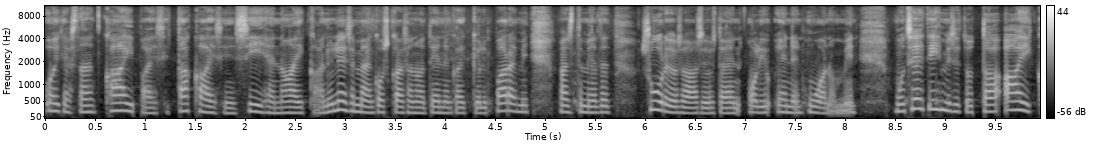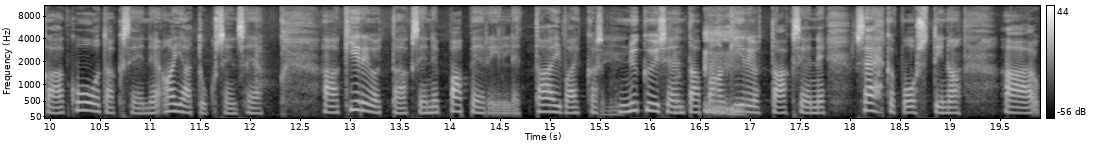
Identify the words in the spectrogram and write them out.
oikeastaan kaipaisi takaisin siihen aikaan. Yleensä mä en koskaan sano, että ennen kaikkea oli paremmin. Mä olen sitä mieltä, että suuri osa asioista en, oli ennen huonommin. Mutta se, että ihmiset ottaa aikaa kootakseen ne ajatuksensa ja äh, kirjoittaakseen ne paperille tai vaikka niin. nykyiseen tapaan kirjoittaakseen ne sähköpostina äh,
